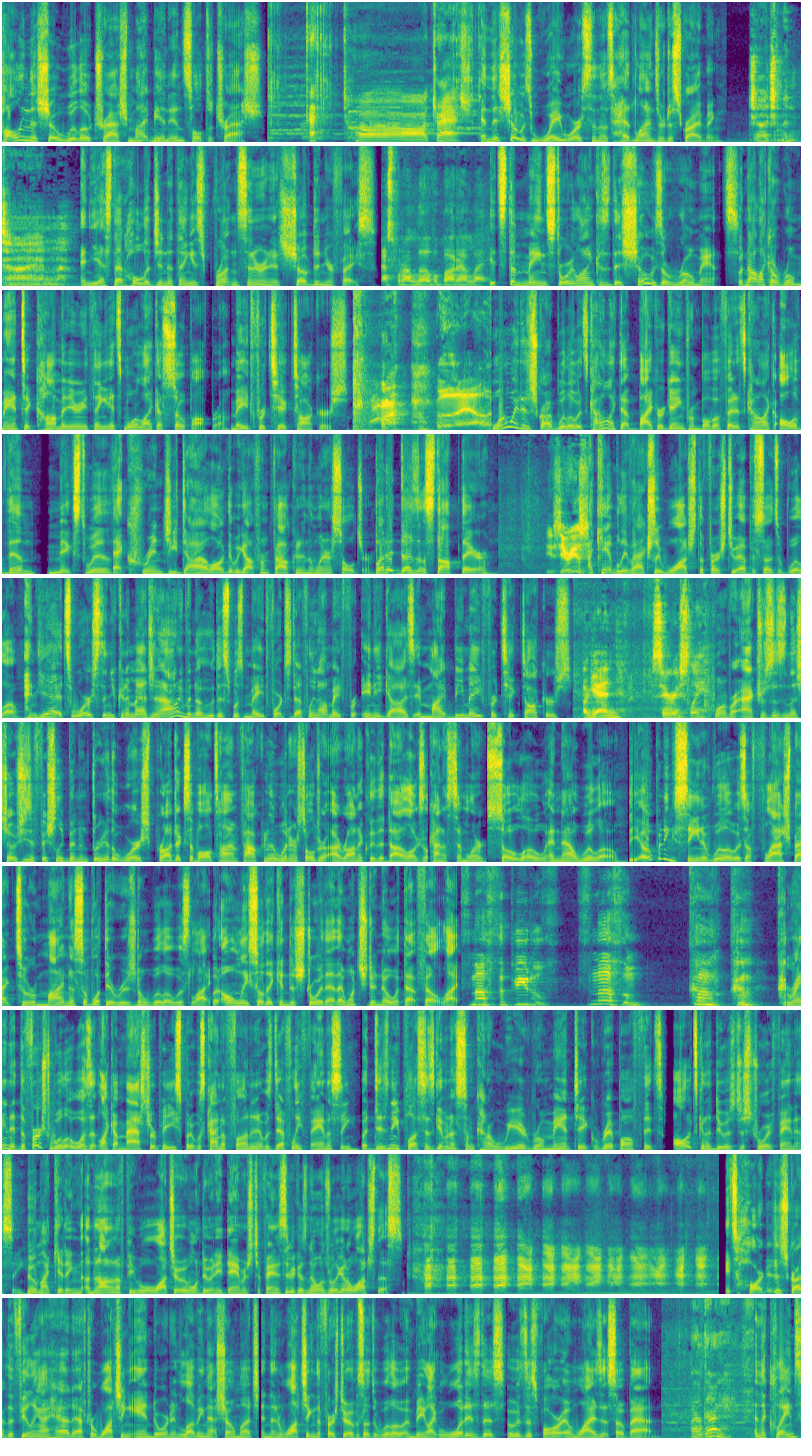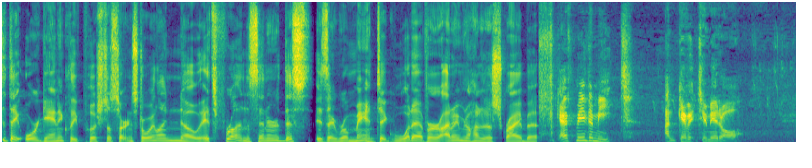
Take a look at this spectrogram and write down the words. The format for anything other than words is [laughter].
Calling the show Willow trash might be an insult to trash. [laughs] Uh, trash. And this show is way worse than those headlines are describing. Judgment time. And yes, that whole agenda thing is front and center and it's shoved in your face. That's what I love about LA. It's the main storyline because this show is a romance, but not like a romantic comedy or anything. It's more like a soap opera made for TikTokers. [laughs] One way to describe Willow, it's kind of like that biker gang from Boba Fett. It's kind of like all of them mixed with that cringy dialogue that we got from Falcon and the Winter Soldier. But it doesn't stop there. You serious? I can't believe I actually watched the first two episodes of Willow. And yeah, it's worse than you can imagine. I don't even know who this was made for. It's definitely not made for any guys. It might be made for TikTokers. Again? Seriously? One of our actresses in this show, she's officially been in three of the worst projects of all time Falcon and the Winter Soldier. Ironically, the dialogues are kind of similar. Solo and now Willow. The opening scene of Willow is a flashback to remind us of what the original Willow was like, but only so they can destroy that. They want you to know what that felt like. Smurf the Beatles. Smurf them. Go, go, Granted, the first Willow wasn't like a masterpiece, but it was kind of fun and it was definitely fantasy. But Disney Plus has given us some kind of weird romantic ripoff that's all it's going to do is destroy fantasy. Who am I kidding? Not enough people will watch it. It won't do any damage to fantasy because no one's really going to watch this. [laughs] It's hard to describe the feeling I had after watching Andor and loving that show much, and then watching the first two episodes of Willow and being like, what is this? Who is this for? And why is it so bad? Well done. And the claims that they organically pushed a certain storyline, no, it's front and center. This is a romantic whatever. I don't even know how to describe it. Give me the meat and give it to me raw.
